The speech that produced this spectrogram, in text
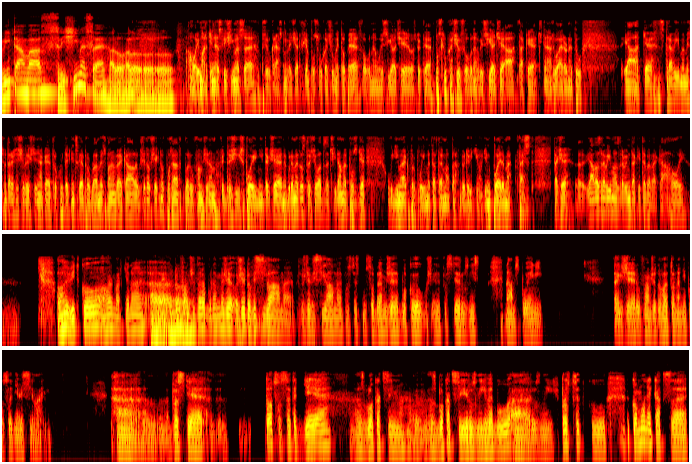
Vítám vás, slyšíme se, halo, halo. Ahoj Martine, slyšíme se, přeju krásný večer všem posluchačům i tobě, svobodnému vysílači, respektive posluchačů svobodného vysílače a také čtenářů Aeronetu. Já tě zdravím, my jsme tady řešili ještě nějaké trochu technické problémy s panem VK, ale už je to všechno v pořádku a doufám, že nám vydrží spojení, takže nebudeme to zdržovat, začínáme pozdě, uvidíme, jak propojíme ta témata, do 9 hodin pojedeme fest. Takže eh, já vás zdravím a zdravím taky tebe VK, ahoj. Ahoj Vítku, ahoj Martine. Ahoj, ahoj. Doufám, že teda budeme, že, že dovysíláme, protože vysíláme prostě způsobem, že blokují už i prostě různý nám spojení. Takže doufám, že tohle to není poslední vysílání. Uh, prostě to, co se teď děje s, blokacím, s blokací různých webů a různých prostředků, komunikace,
